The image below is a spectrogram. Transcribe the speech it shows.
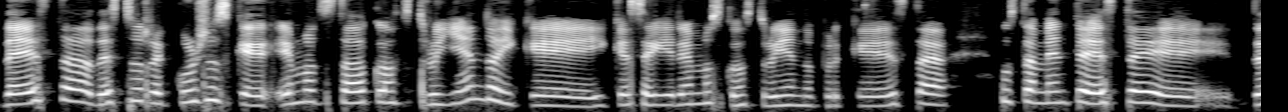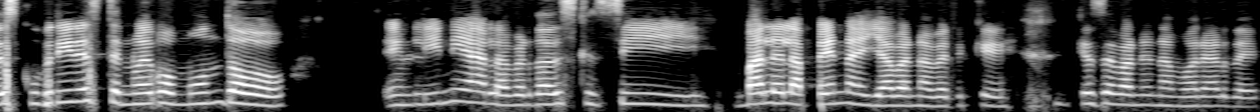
de, esto, de estos recursos que hemos estado construyendo y que, y que seguiremos construyendo, porque esta, justamente este, descubrir este nuevo mundo en línea, la verdad es que sí vale la pena y ya van a ver que, que se van a enamorar de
